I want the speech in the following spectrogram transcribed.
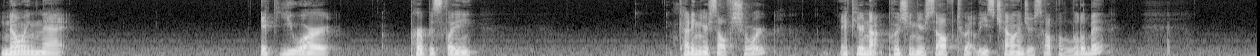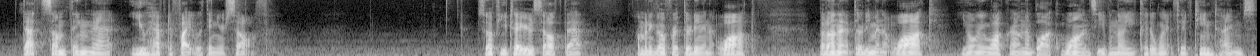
knowing that if you are purposely cutting yourself short, if you're not pushing yourself to at least challenge yourself a little bit, that's something that you have to fight within yourself. So if you tell yourself that I'm going to go for a 30 minute walk, but on that 30 minute walk, you only walk around the block once even though you could have went 15 times,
